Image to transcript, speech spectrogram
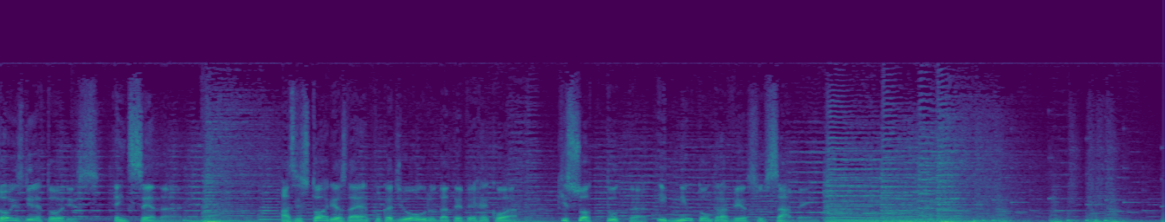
dois diretores, em cena. As histórias da época de ouro da TV Record, que só Tuta e Newton Travesso sabem.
